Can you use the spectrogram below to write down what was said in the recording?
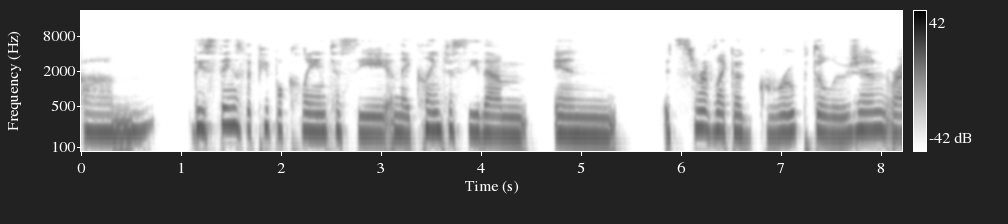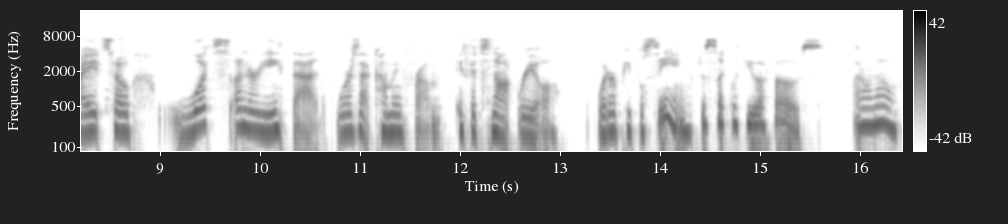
um, these things that people claim to see and they claim to see them in, it's sort of like a group delusion, right? So what's underneath that? Where's that coming from? If it's not real, what are people seeing? Just like with UFOs. I don't know.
